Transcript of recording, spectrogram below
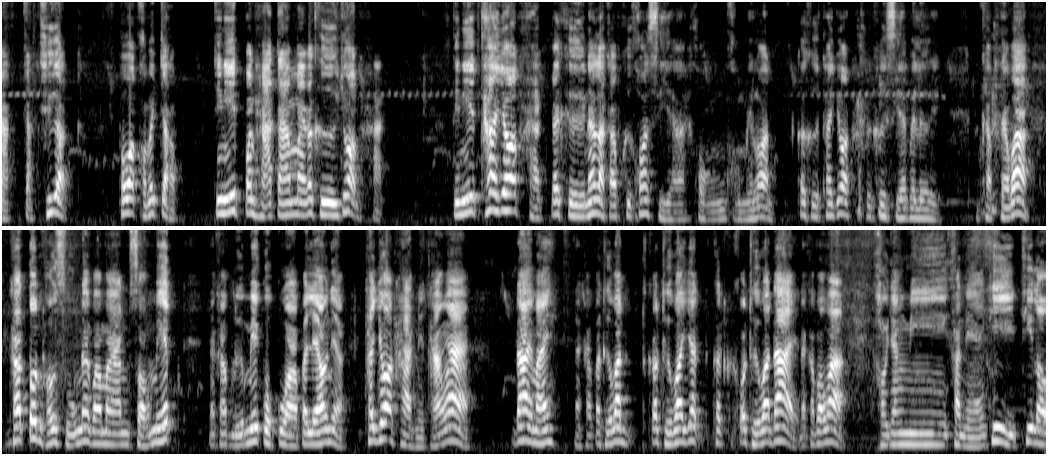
จากจากเชือก เพราะว่าเขาไม่จับ ทีนี้ปัญหาตามมาก็คือยอดหัก ทีนี้ถ้ายอดหักก็คือนั่นแหละครับคือข้อเสียของของเมลอน ก็คือถ้ายอดหักก็คือเสียไปเลยนะครับแต่ว่าถ้าต้นเขาสูงได้ประมาณ 2 เมตรนะครับหรือเมตรกว่าๆไปแล้วเนี่ยถ้ายอดหักเนี่ยถามว่าได้ไหมนะครับก็ถือว่าก็ถือว่ายัดก็ถือว่าได้นะครับ เพราะว่าเขายังมีแขนงที่ที่เรา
